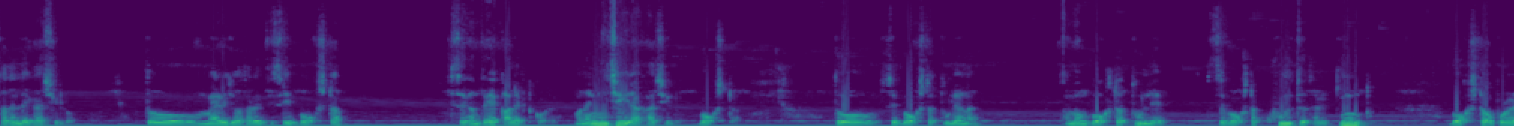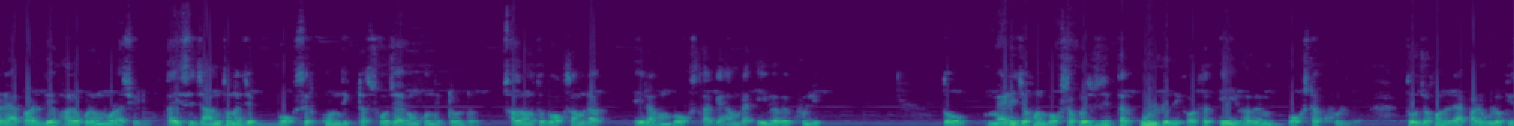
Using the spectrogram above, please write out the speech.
তাতে লেখা ছিল। তো ম্যারি যথারীতি সেই বক্সটা সেখান থেকে কালেক্ট করে। মানে নিচেই রাখা ছিল বক্সটা। তো সে বক্সটা তুলে নেয়। এবং বক্সটা তুলে সে বক্সটা খুলতে থাকে। কিন্তু বক্সটা উপরে র্যাপার দিয়ে ভালো করে মোড়া ছিল। তাই সে জানতো না যে বক্সের কোন দিকটা সোজা এবং কোন দিকটা উল্টো। সাধারণত বক্স আমরা এইরকম বক্স থাকে, আমরা এইভাবে খুলি। তো ম্যারি যখন বক্সটা খুলেছে ঠিক তার উল্টো দিকে, অর্থাৎ এইভাবে বক্সটা খুলবে তো যখন র্যাপারগুলোকে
